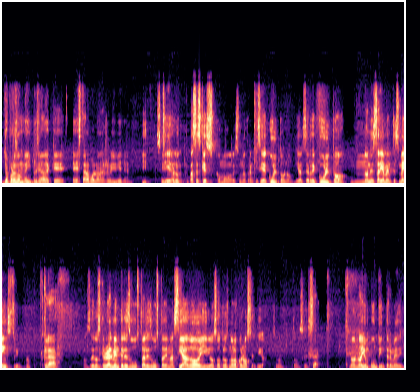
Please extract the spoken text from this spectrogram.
yo por eso me he impresionado de que esta la vuelvan a revivir. Eh, y, sí, lo que pasa es que es como es una franquicia de culto, ¿no? Y al ser de culto, no necesariamente es mainstream, ¿no? Claro. Entonces, de los que realmente les gusta, les gusta demasiado y los otros no lo conocen, digamos, ¿no? Entonces, Exacto. No, no hay un punto intermedio.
